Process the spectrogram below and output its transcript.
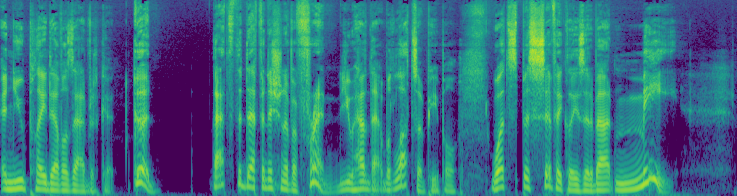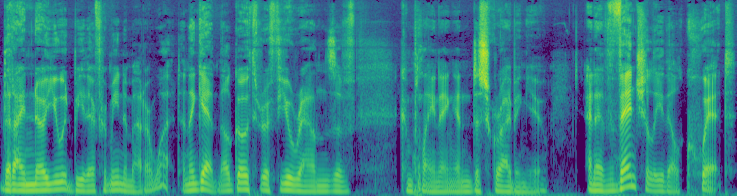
And you play devil's advocate. Good. That's the definition of a friend. You have that with lots of people. What specifically is it about me that I know you would be there for me no matter what? And again, they'll go through a few rounds of complaining and describing you. And eventually they'll quit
